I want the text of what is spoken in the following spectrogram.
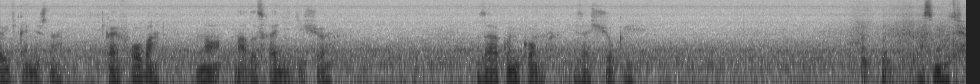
Половить, конечно, кайфово, но надо сходить еще за окуньком и за щукой. Посмотрим.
